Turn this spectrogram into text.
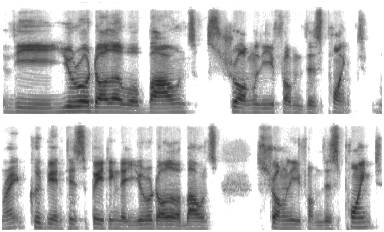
the euro dollar will bounce strongly from this point, right? Could be anticipating that euro dollar will bounce strongly from this point.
